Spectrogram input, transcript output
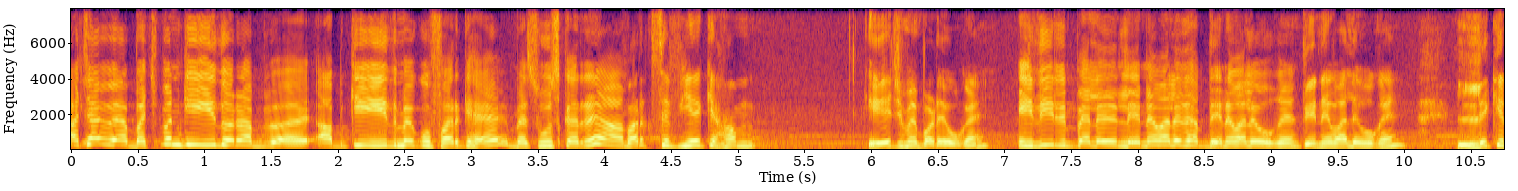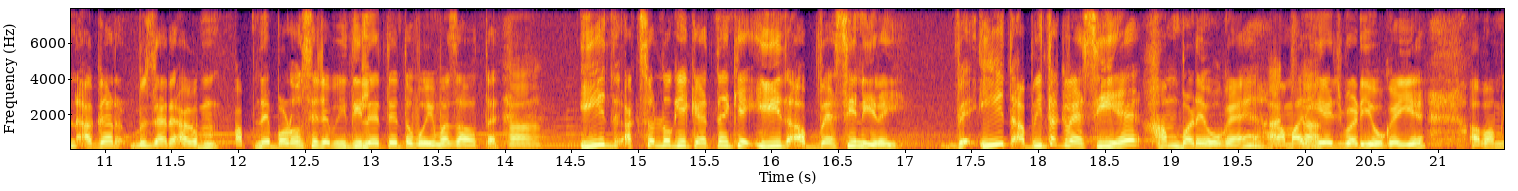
अच्छा बचपन की ईद और अब अब की ईद में कोई फ़र्क है? महसूस कर रहे हैं फ़र्क सिर्फ़ ये कि हम एज में बड़े हो गए। ईदी पहले लेने वाले थे अब देने वाले हो गए। देने वाले हो गए। लेकिन अगर अगर अपने बड़ों से जब ईदी लेते हैं तो वही मज़ा होता है। हाँ। ईद अक्सर लोग ये कहते हैं कि ईद अब वैसी नहीं रही। ईद अभी तक वैसी है हम बड़े हो गए हैं अच्छा। हमारी एज बड़ी हो गई है। अब हम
